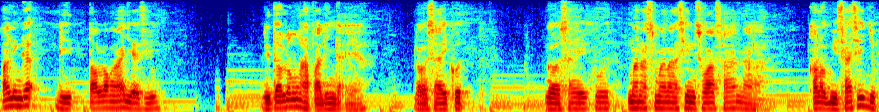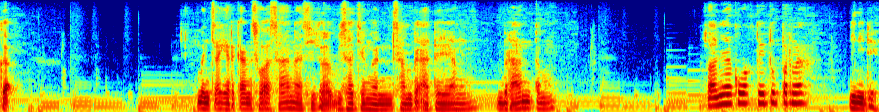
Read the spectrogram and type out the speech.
paling nggak ditolong aja sih. Ditolong lah paling nggak ya. Nggak usah ikut nggak usah ikut manas-manasin suasana lah. Kalau bisa sih juga mencairkan suasana sih kalau bisa jangan sampai ada yang berantem. Soalnya aku waktu itu pernah gini deh.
